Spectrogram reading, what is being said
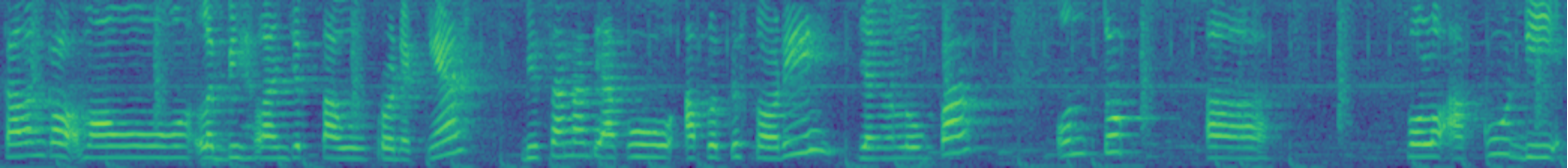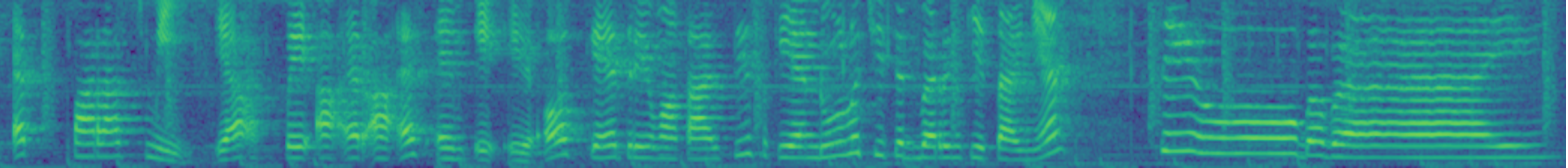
Kalian kalau mau lebih lanjut tahu produknya, bisa nanti aku upload ke story. Jangan lupa untuk uh, follow aku di @parasmi ya P A R A S M E E. Oke, terima kasih. Sekian dulu cicit bareng kitanya. See you. Bye bye.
